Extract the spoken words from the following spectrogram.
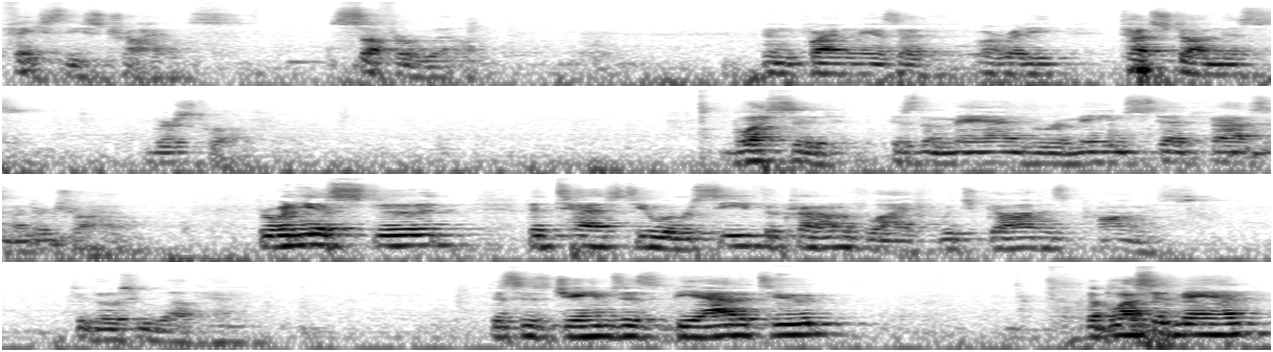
Face these trials, suffer well. And finally, as I've already touched on this, verse 12. Blessed is the man who remains steadfast under trial. For when he has stood the test, he will receive the crown of life which God has promised to those who love him. This is James's beatitude, the blessed man.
